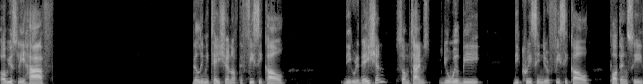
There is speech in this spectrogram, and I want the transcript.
obviously have the limitation of the physical degradation. Sometimes you will be decreasing your physical potency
